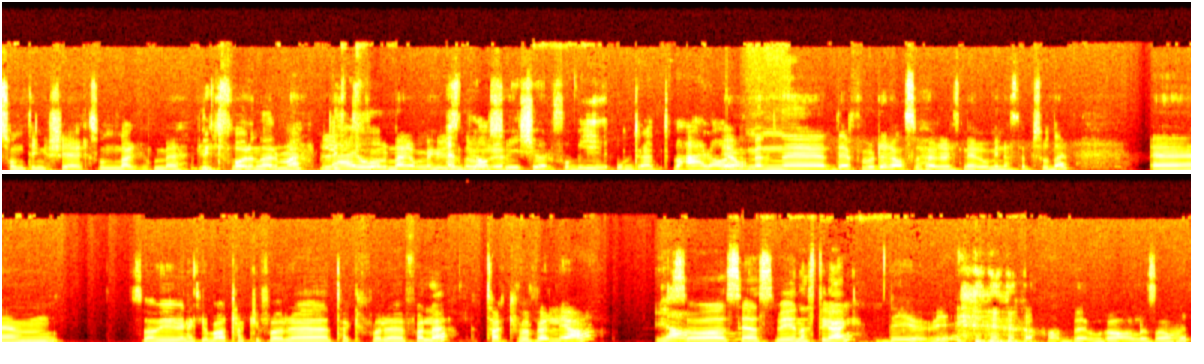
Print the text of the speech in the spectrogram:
sånne ting skjer så nærme Litt husene for våre. Litt Det er jo nærme En plass vi kjører forbi omtrent hver dag. Ja, men det får dere altså høre litt mer om i neste episode. Ehm, Så vi vil egentlig bare takke for, eh, takke for eh, følget. takk for følget. Ja. Så ses vi neste gang. Det gjør vi. ha det bra, alle sammen.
